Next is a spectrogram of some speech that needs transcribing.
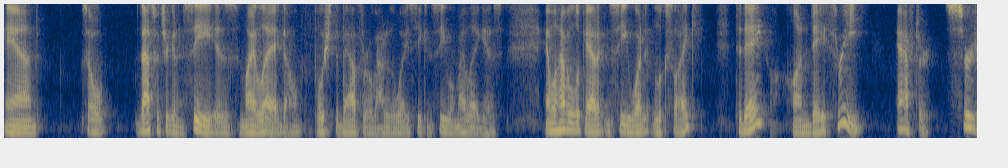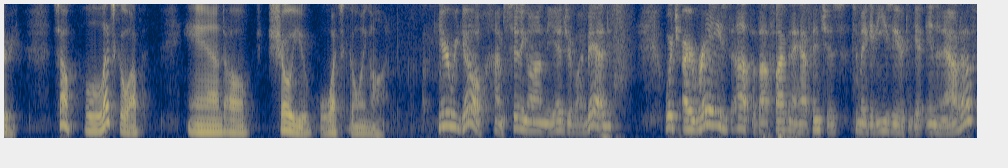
And so that's what you're going to see is my leg. I'll push the bathrobe out of the way so you can see where my leg is. And we'll have a look at it and see what it looks like today on day three after surgery. So let's go up and I'll show you what's going on. Here we go. I'm sitting on the edge of my bed, which I raised up about five and a half inches to make it easier to get in and out of.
